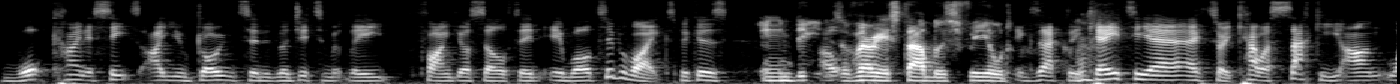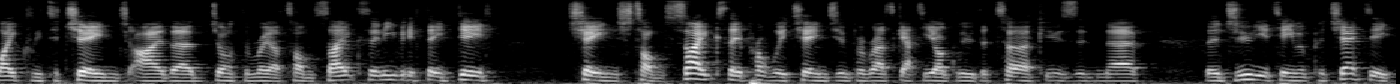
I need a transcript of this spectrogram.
what kind of seats are you going to legitimately find yourself in in World Superbikes? Because Indeed, it's a very established field. Exactly. KTM, uh, sorry, Kawasaki aren't likely to change either Jonathan Rea or Tom Sykes, and even if they did change Tom Sykes, they probably change him for Razgatlioglu, the Turk, who's in uh, the junior team at Puccetti.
